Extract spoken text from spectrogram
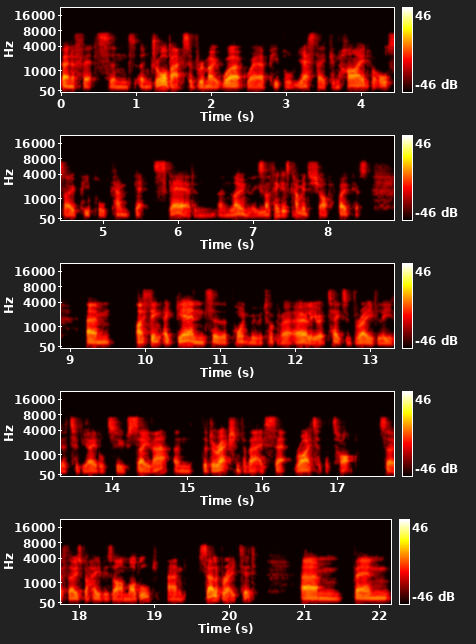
benefits and and drawbacks of remote work, where people yes they can hide, but also people can get scared and, and lonely. So I think it's come into sharper focus. Um, I think again to the point we were talking about earlier, it takes a brave leader to be able to say that, and the direction for that is set right at the top. So if those behaviours are modelled and celebrated, um, then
